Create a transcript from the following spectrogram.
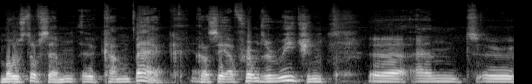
most of them uh, come back because yeah. they are from the region uh, and uh,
